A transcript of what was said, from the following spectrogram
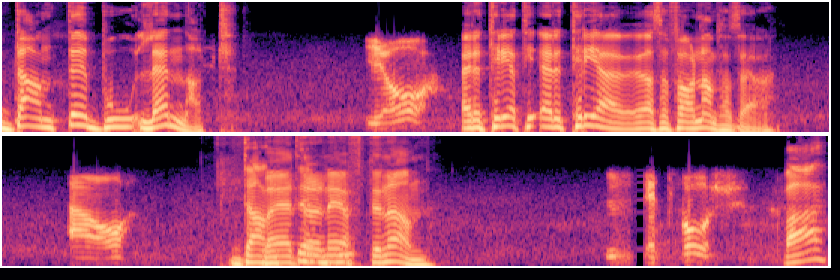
Dante Bo Lennart. Ja. Är det tre, är det tre alltså förnamn så att säga? Ja. Dante Vad heter han i Bo- efternamn? Letfors. Va?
